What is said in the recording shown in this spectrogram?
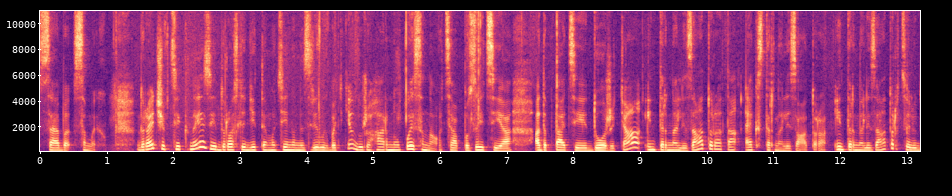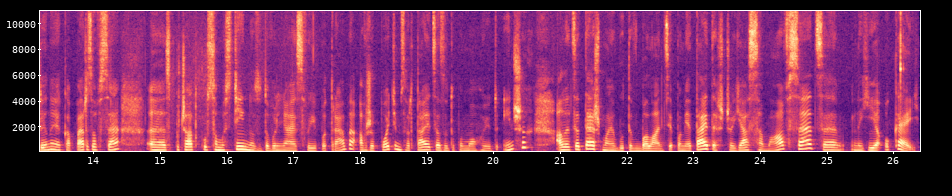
себе самих. До речі, в цій книзі дорослі діти емоційно незрілих батьків дуже гарно описана оця позиція адаптації до життя інтерналізатора та екстерналізатора. Інтерналізатор це людина, яка перш за все е, спочатку самостійно задовольняє свої потреби, а вже потім звертається за допомогою до інших. Але це теж має бути в балансі. Пам'ятайте, що я сама все це не є окей.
